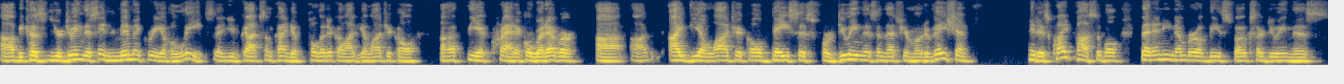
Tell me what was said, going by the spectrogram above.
uh, because you're doing this in mimicry of elites. That you've got some kind of political, ideological, uh, theocratic, or whatever uh, uh ideological basis for doing this, and that's your motivation. It is quite possible that any number of these folks are doing this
